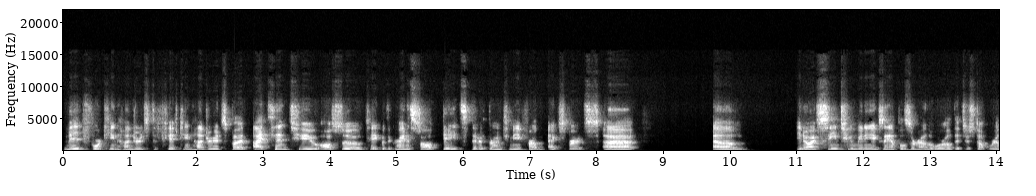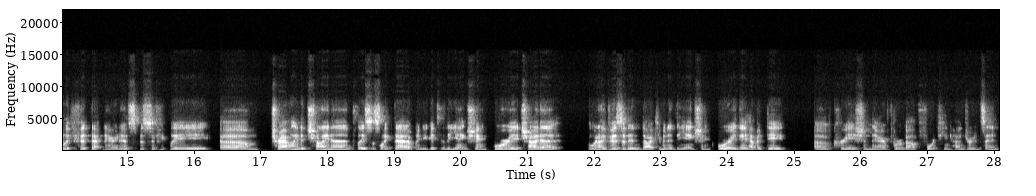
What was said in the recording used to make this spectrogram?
mid 1400s to 1500s. But I tend to also take with a grain of salt dates that are thrown to me from experts. Uh, um, you know, I've seen too many examples around the world that just don't really fit that narrative, specifically um, traveling to China and places like that. When you get to the Yangshan Quarry, China, when I visited and documented the Yangshan Quarry, they have a date of creation there for about 1400s. And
